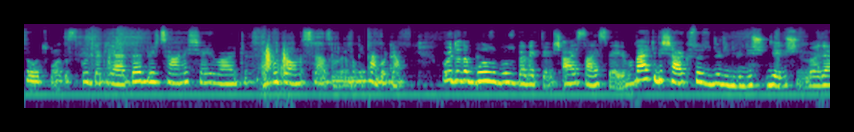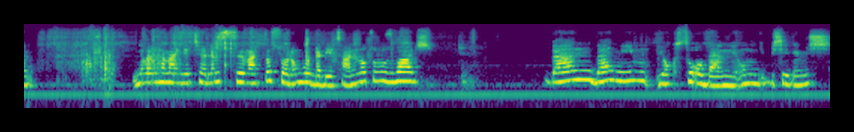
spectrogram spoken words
Soğutma odası burada bir yerde bir tane şey vardı. Burada olması lazımdır alayım. Ha burada. Burada da buz buz bebek demiş. Ice Ice Baby. Bu belki bir şarkı sözüdür gibi düş diye düşündüm. Böyle ne var hemen geçelim. Sığınakta sorun. Burada bir tane notumuz var. Ben ben miyim yoksa o ben mi? Onun gibi bir şey demiş.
